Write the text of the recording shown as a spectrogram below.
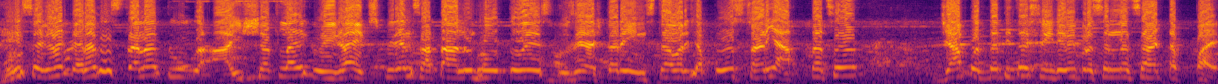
हे सगळं करत असताना तू आयुष्यातला एक वेगळा एक्सपिरियन्स आता अनुभवतोय तुझे असणारे इन्स्टावरच्या पोस्ट आणि आत्ताच ज्या पद्धतीचा श्रीदेवी प्रसन्नचा टप्पा आहे.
